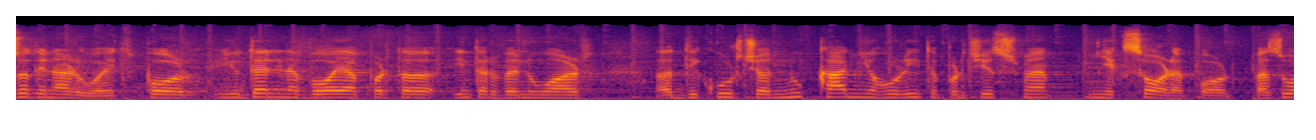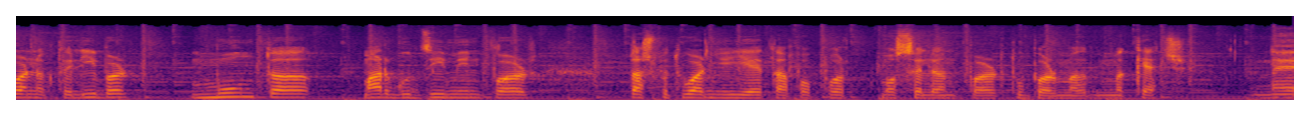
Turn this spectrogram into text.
zoti na ruajt, por iu del nevoja për të intervenuar dikujt që nuk ka njohuri të përgjithshme mjekësore, por bazuar në këtë libër mund të marrë guximin për ta shpëtuar një jetë apo për mos e lënë për t'u bërë më, më keq. Ne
